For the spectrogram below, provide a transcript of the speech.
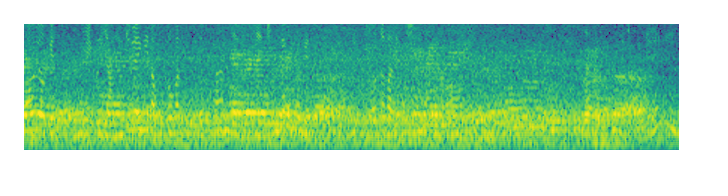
서울역에서 분명히 그 양주행이라고 떠가지고 이거 타는데 갑자기 청백역에서 여자가 신고 나왔어 양주행이야?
